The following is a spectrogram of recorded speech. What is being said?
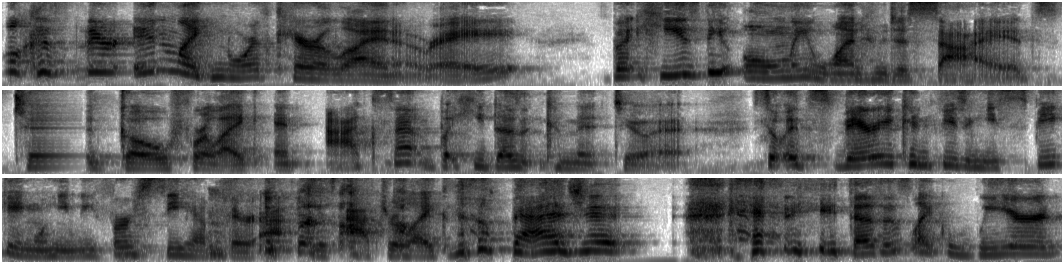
well, because they're in like North Carolina, right? But he's the only one who decides to go for like an accent, but he doesn't commit to it. So it's very confusing. He's speaking when he, we first see him there is after like the pageant, and he does this like weird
